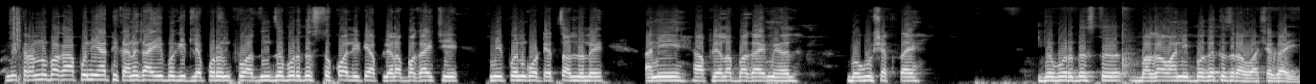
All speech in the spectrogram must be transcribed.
मित्रांनो बघा आपण या ठिकाणी गायी बघितल्या परंतु अजून जबरदस्त क्वालिटी आपल्याला बघायची मी पण गोट्यात चाललेलो आहे आणि आपल्याला बघाय मिळेल. बघू शकताय. जबरदस्त बघावं आणि बघतच राहू अशा गायी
